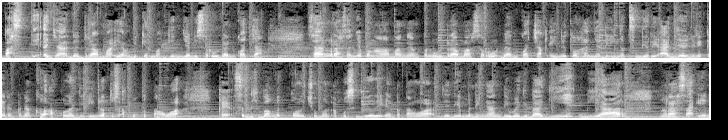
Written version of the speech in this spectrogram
pasti aja ada drama yang bikin makin jadi seru dan kocak. Saya ngerasanya pengalaman yang penuh drama seru dan kocak ini tuh hanya diingat sendiri aja. Jadi kadang-kadang kalau aku lagi inget terus aku ketawa, kayak sedih banget kalau cuman aku sendiri yang ketawa. Jadi mendingan dibagi-bagi biar ngerasain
